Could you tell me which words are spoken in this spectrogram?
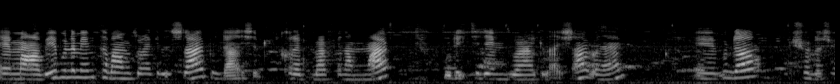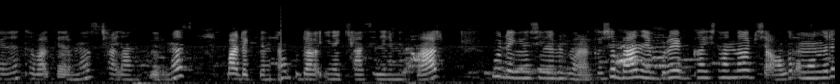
E, mavi. Burada benim tabağımız var arkadaşlar. Burada işte karabiber falan var. Burada içeceğimiz var arkadaşlar böyle. E, burada şurada şöyle tabaklarımız, çaydanlıklarımız, bardaklarımız. Burada yine kaselerimiz var. Burada yine şeylerimiz var arkadaşlar. Ben buraya birkaç tane daha bir şey aldım ama onları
